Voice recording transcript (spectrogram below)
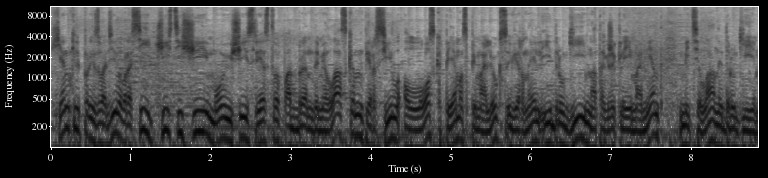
Henkel производила в России чистящие и моющие средства под брендами Ласка, Persil, Лоск, Пемос, Пемолюкс, Вернель и другие, а также клей Момент, Метилан и другие.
